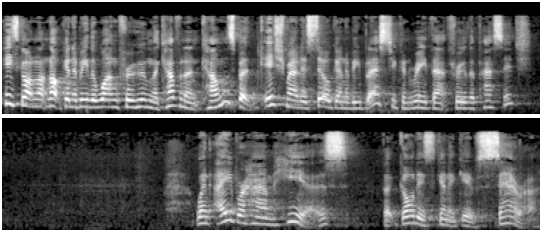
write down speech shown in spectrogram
He's got not, not going to be the one through whom the covenant comes, but Ishmael is still going to be blessed. You can read that through the passage. When Abraham hears that God is going to give Sarah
